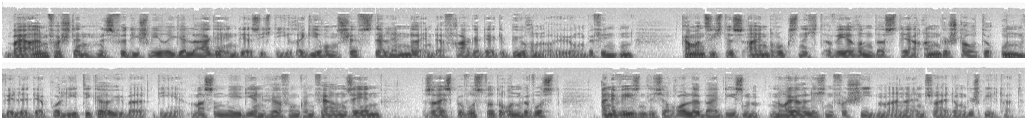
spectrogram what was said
Bei allem Verständnis für die schwierige Lage, in der sich die Regierungschefs der Länder in der Frage der Gebührenerhöhung befinden, kann man sich des Eindrucks nicht erwehren, dass der angestaute Unwille der Politiker über die Massenmedien Hörfunk und Fernsehen, sei es bewusst oder unbewusst, eine wesentliche Rolle bei diesem neuerlichen Verschieben einer Entscheidung gespielt hat.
